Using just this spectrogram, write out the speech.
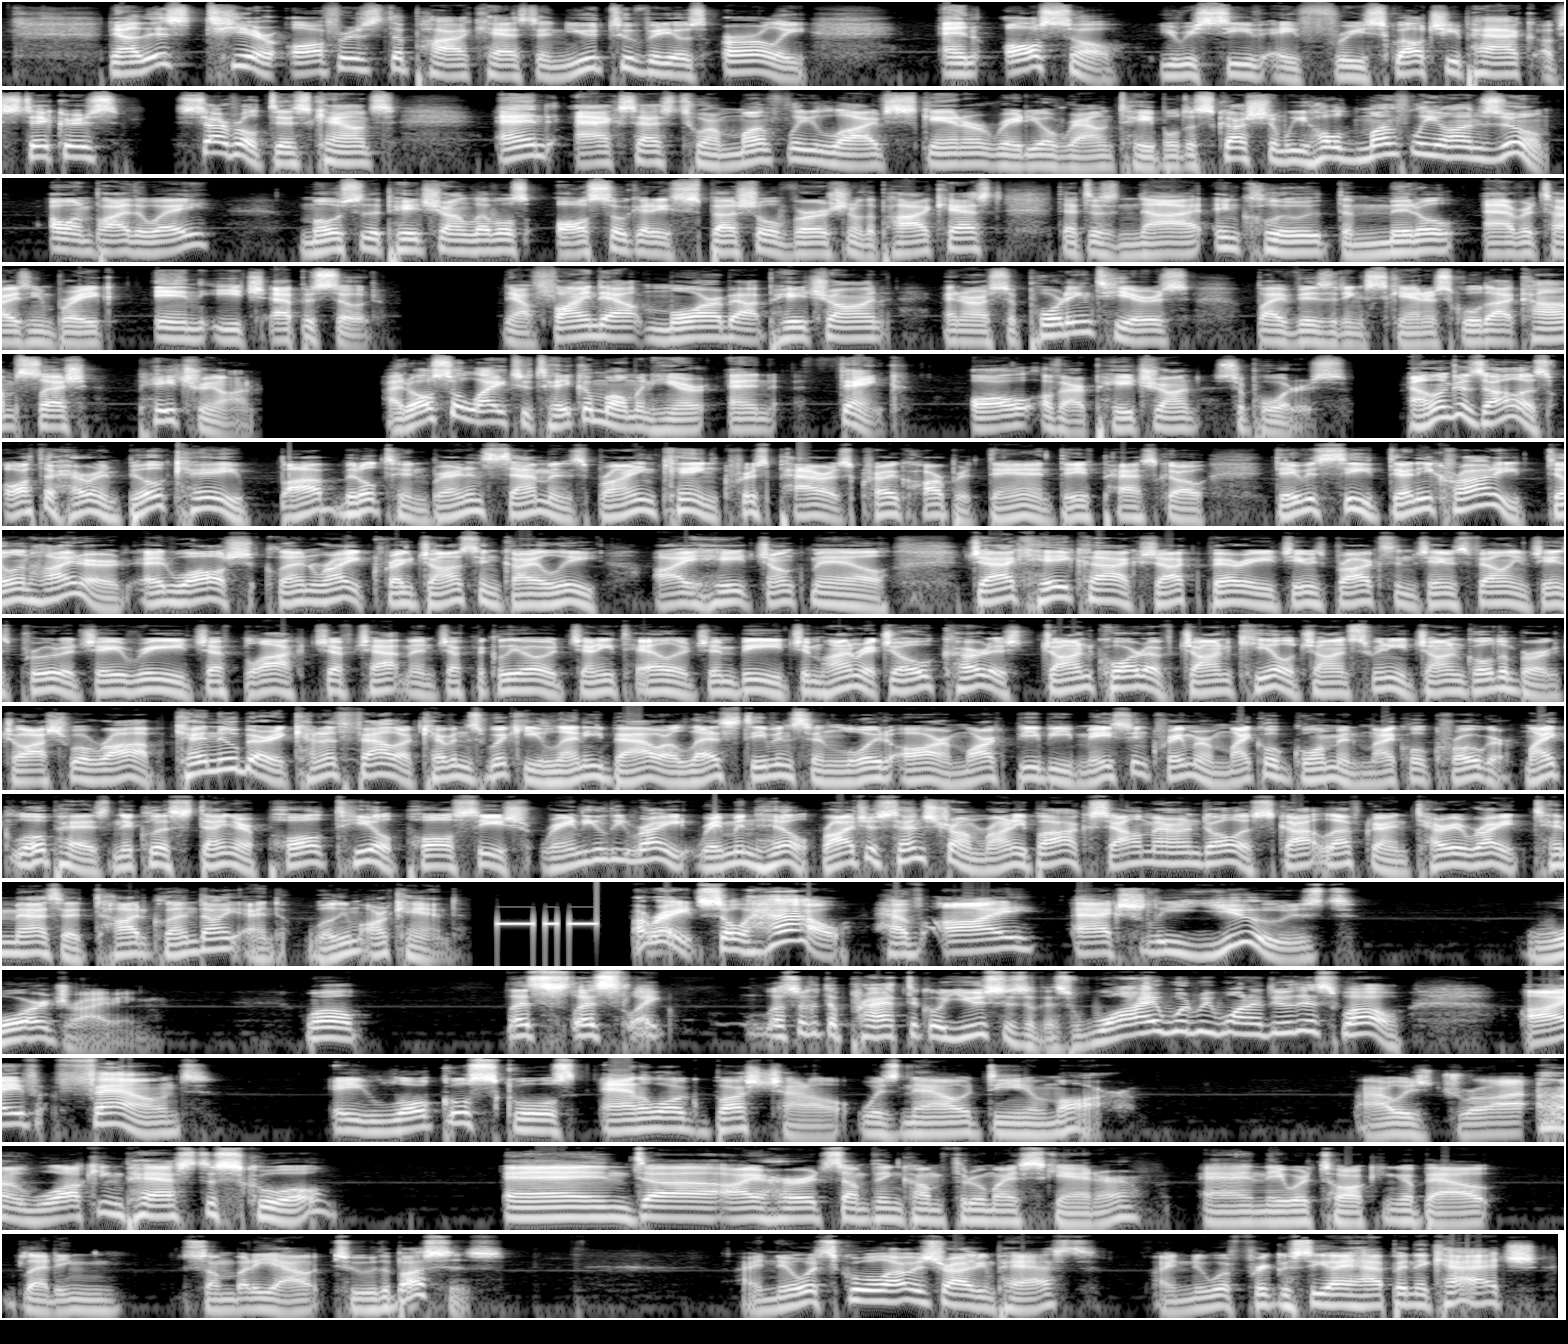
Now, this tier offers the podcast and YouTube videos early, and also you receive a free Squelchy pack of stickers, several discounts, and access to our monthly live scanner radio roundtable discussion we hold monthly on Zoom. Oh, and by the way, most of the Patreon levels also get a special version of the podcast that does not include the middle advertising break in each episode. Now, find out more about Patreon and our supporting tiers by visiting scannerschool.com slash Patreon. I'd also like to take a moment here and thank all of our Patreon supporters. Alan Gonzalez, Arthur Heron, Bill Kay, Bob Middleton, Brandon Sammons, Brian King, Chris Paris, Craig Harper, Dan, Dave Pasco, David C., Denny Crotty, Dylan Hyder, Ed Walsh, Glenn Wright, Greg Johnson, Guy Lee, I Hate Junk Mail, Jack Haycock, Jacques Berry, James Broxton, James Felling, James Pruda, Jay Reed, Jeff Block, Jeff Chapman, Jeff McLeod, Jenny Taylor, Jim B., Jim Heinrich, Joe Curtis, John Cordoff, John Keel, John Sweeney, John Goldenberg, Joshua Robb, Ken Newberry, Kenneth Fowler, Kevin Zwicky, Lenny Bauer, Les Stevenson, Lloyd R., Mark Beebe, Mason Kramer, Michael Gorman, Michael Kroger, Mike Lopez, Nicholas Stenger, Paul Teal, Paul Seish, Randy Lee Wright, Raymond Hill, Roger Senstrom, Ronnie Bach, Sal Marandola, Scott Lefgren, Terry Wright, Tim Mazet, Todd Glendy, and William Arcand. All right, so how have I actually used war driving? Well, let's let's like let's look at the practical uses of this. Why would we want to do this? Well, I've found a local school's analog bus channel was now DMR. I was dry, walking past the school and uh, I heard something come through my scanner and they were talking about letting somebody out to the buses. I knew what school I was driving past. I knew what frequency I happened to catch.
